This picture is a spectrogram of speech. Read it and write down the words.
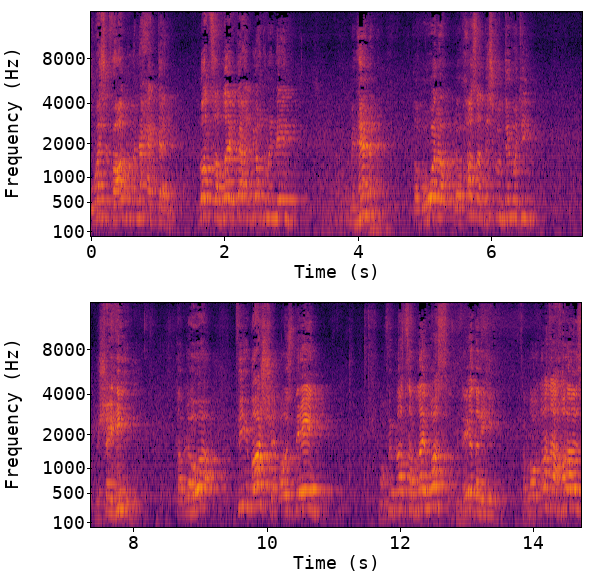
وماسك في عظمه من الناحية الثانية blood supply بتاعك بياخده منين؟ من هنا. طب هو لو لو حصل discontinuity مش هي heal طب لو هو في partial أو sprain ما هو في blood supply موصل هيقدر ي heal طب لو اتقطع خالص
